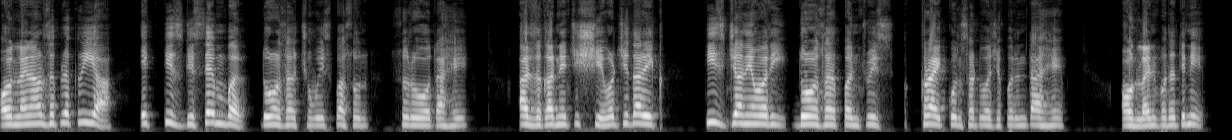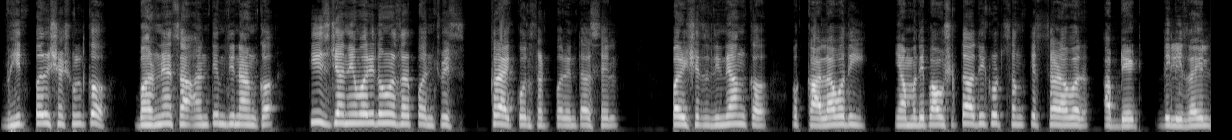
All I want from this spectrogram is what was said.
ऑनलाईन अर्ज प्रक्रिया एकतीस डिसेंबर दोन हजार चोवीसपासून सुरू होत आहे. अर्ज करण्याची शेवटची तारीख तीस जानेवारी दोन हजार पंचवीस अकरा एकोणसाठ वाजेपर्यंत आहे. ऑनलाईन पद्धतीने विहित परीक्षा शुल्क भरण्याचा अंतिम दिनांक तीस जानेवारी दोन हजार पंचवीस अकरा एकोणसाठ पर्यंत असेल. परीक्षेचा दिनांक व कालावधी यामध्ये पाहू शकता अधिकृत संकेतस्थळावर अपडेट दिली जाईल.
